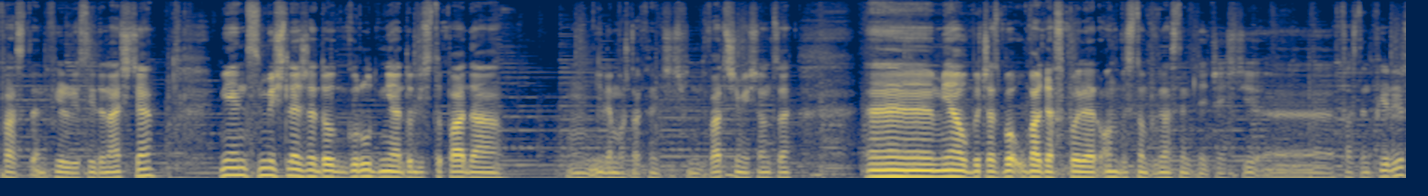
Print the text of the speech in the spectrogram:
Fast and Furious 11, więc myślę, że do grudnia, do listopada, mm, ile można kręcić film? 2-3 miesiące, e, miałby czas, bo uwaga, spoiler, on wystąpi w następnej części e, Fast and Furious.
